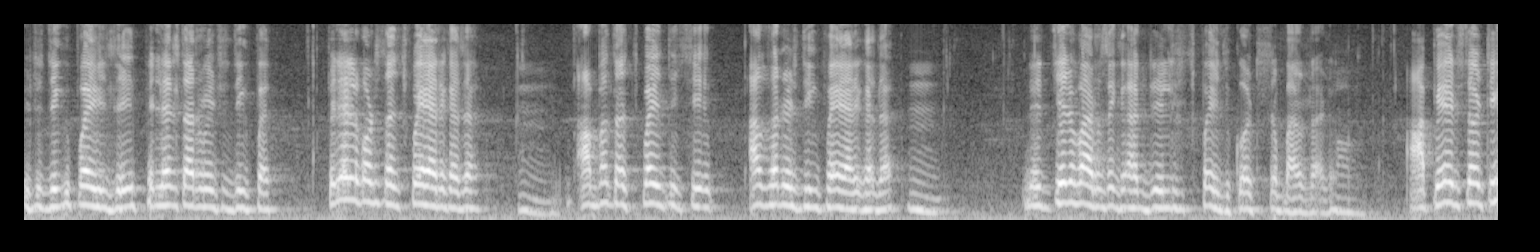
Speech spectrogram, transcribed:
ఇటు దిగిపోయింది పిల్లల తరం ఇటు దిగిపోయి పిల్లలు కూడా చచ్చిపోయారు కదా. అమ్మ చచ్చిపోయింది అందరూ దిగిపోయారు కదా. ఉమ్, నిర్జన భారతిగా నిలిచిపోయింది కోటి అవును. ఆ పేరుతోటి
